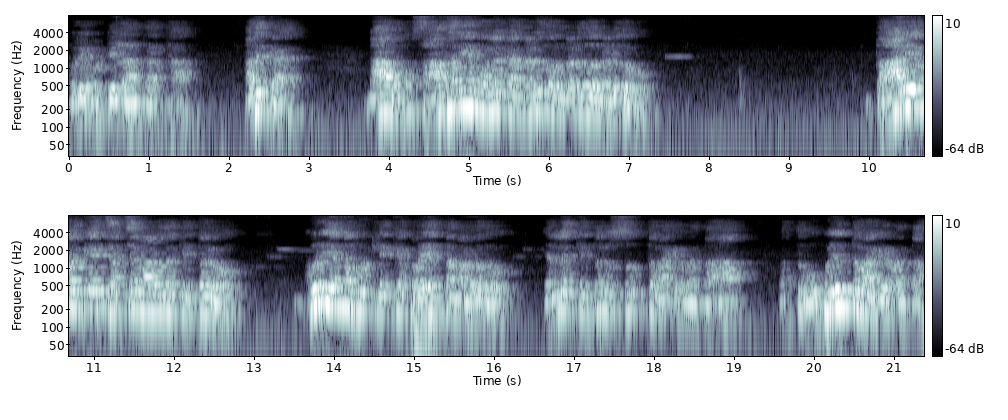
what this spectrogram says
ಗುರಿ ಮುಟ್ಟಿಲ್ಲ ಅಂತ ಅರ್ಥ. ಅದಕ್ಕೆ ನಾವು ಸಾಧನೆಯ ಮೂಲಕ ನಡೆದು ನಡೆದು ನಡೆದು ದಾರಿಯ ಬಗ್ಗೆ ಚರ್ಚೆ ಮಾಡುವುದಕ್ಕಿಂತಲೂ ಗುರಿಯನ್ನು ಮುಟ್ಟಲಿಕ್ಕೆ ಪ್ರಯತ್ನ ಮಾಡೋದು ಎಲ್ಲಕ್ಕಿಂತಲೂ ಸೂಕ್ತವಾಗಿರುವಂತಹ ಮತ್ತು ಉಪಯುಕ್ತವಾಗಿರುವಂತಹ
